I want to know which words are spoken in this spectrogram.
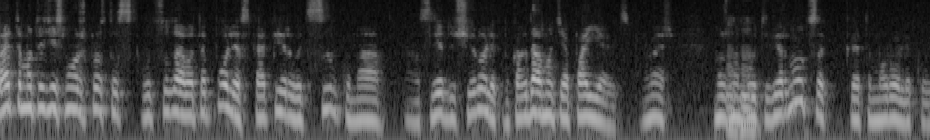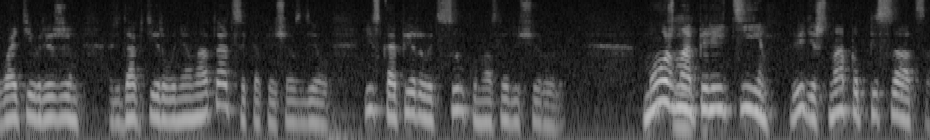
Поэтому ты здесь можешь просто вот сюда, в это поле, скопировать ссылку на э, следующий ролик, но когда он у тебя появится, понимаешь? Нужно угу. будет вернуться к этому ролику, войти в режим редактирования аннотаций, как я сейчас сделал, и скопировать ссылку на следующий ролик. Можно угу. перейти, видишь, на подписаться.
